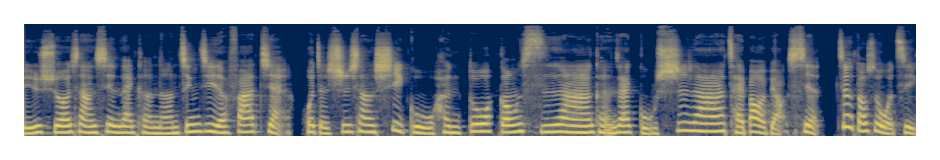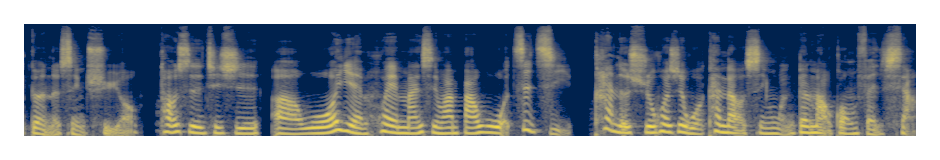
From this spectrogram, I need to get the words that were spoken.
比如说，像现在可能经济的发展，或者是像戏股很多公司啊，可能在股市啊财报的表现，这都是我自己个人的兴趣哦。同时，其实呃，我也会蛮喜欢把我自己看的书，或是我看到的新闻跟老公分享。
